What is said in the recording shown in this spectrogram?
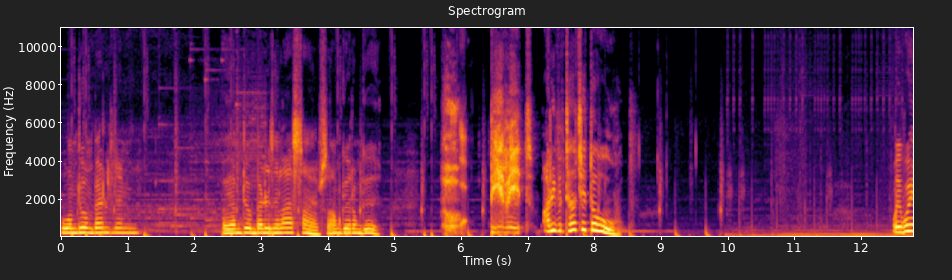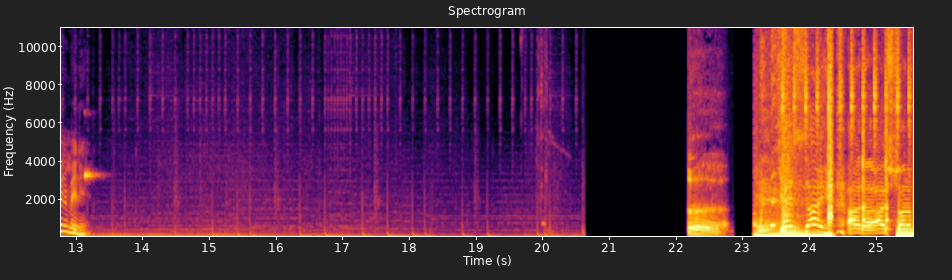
Well, I'm doing better than... Oh, yeah, I'm doing better than last time, so I'm good, I'm good. Damn it! I didn't even touch it though. Wait, wait a minute. Uh. Yes, I out of eyes trying to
